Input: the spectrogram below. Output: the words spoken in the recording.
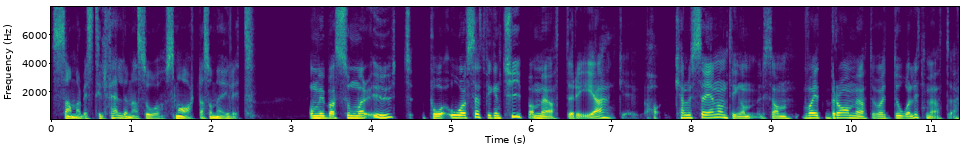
samarbetstillfällena så smarta som möjligt. Om vi bara zoomar ut på oavsett vilken typ av möte det är. Kan du säga någonting om liksom, vad är ett bra möte och vad är ett dåligt möte?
